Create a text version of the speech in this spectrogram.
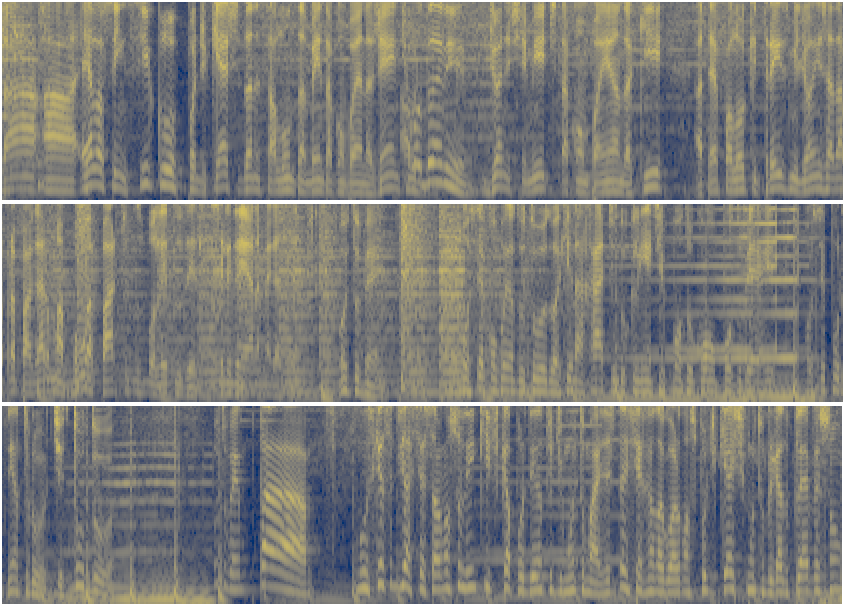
Tá a Ela Sem Ciclo, podcast. Dani Salum também tá acompanhando a gente. Alô, O Dani. Johnny Schmidt tá acompanhando aqui. Até falou que 3 milhões já dá pra pagar uma boa parte dos boletos dele, se ele ganhar na Mega Sena. Muito bem. Você acompanhando tudo aqui na rádio do cliente.com.br. Você por dentro de tudo. Muito bem, tá. Não esqueça de acessar o nosso link e ficar por dentro de muito mais. A gente tá encerrando agora o nosso podcast. Muito obrigado, Cleverson.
